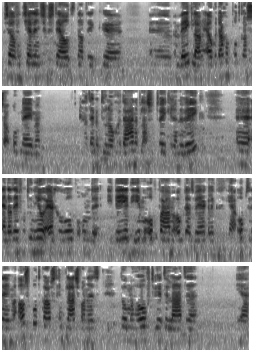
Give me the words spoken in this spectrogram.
mezelf een challenge gesteld dat ik een week lang elke dag een podcast zou opnemen. En dat heb ik toen ook gedaan in plaats van twee keer in de week. Uh, en dat heeft me toen heel erg geholpen om de ideeën die in me opkwamen ook daadwerkelijk ja, op te nemen als podcast. In plaats van het door mijn hoofd weer te laten, ja,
